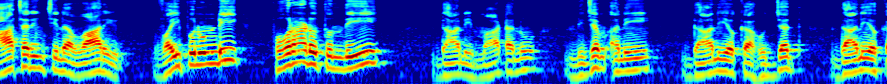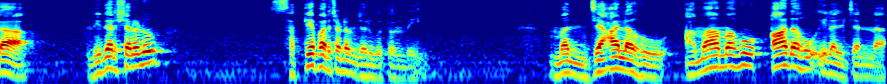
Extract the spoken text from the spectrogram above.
ఆచరించిన వారి వైపు నుండి పోరాడుతుంది. దాని మాటను నిజం అని దాని యొక్క హుజ్జత్ దాని యొక్క నిదర్శనను సత్యపరచడం జరుగుతుంది. మన్ జాలహు అమామహు కాదహు ఇలల్ జన్న.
